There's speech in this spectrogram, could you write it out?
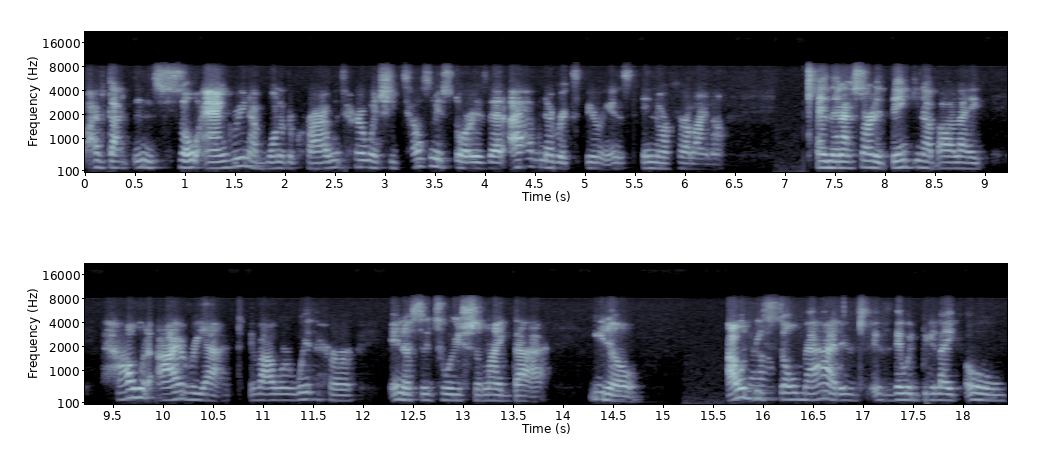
I've gotten so angry and I've wanted to cry with her when she tells me stories that I have never experienced in North Carolina. And then I started thinking about like how would I react if I were with her in a situation like that? You know, I would be so mad if if they would be like, oh,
